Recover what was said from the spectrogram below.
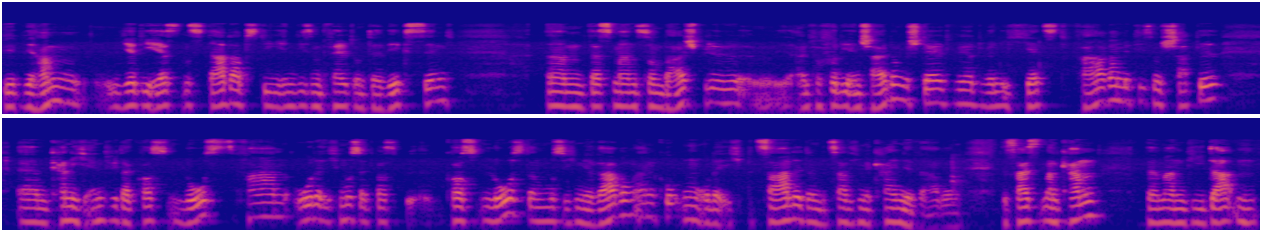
Wir, wir haben hier die ersten Startups, die in diesem Feld unterwegs sind. Ähm, dass man zum Beispiel äh, einfach vor die Entscheidung gestellt wird, wenn ich jetzt fahre mit diesem Shuttle, ähm, kann ich entweder kostenlos fahren oder ich muss etwas äh, kostenlos, dann muss ich mir Werbung angucken oder ich bezahle, dann bezahle ich mir keine Werbung. Das heißt, man kann, wenn man die Daten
